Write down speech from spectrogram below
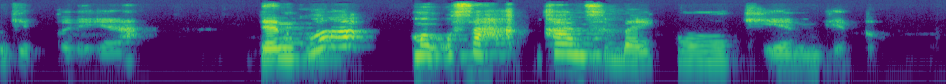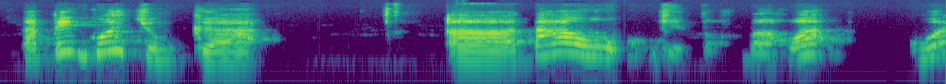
gitu ya. Dan gue mengusahakan sebaik mungkin gitu. Tapi gue juga uh, tahu gitu bahwa gue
